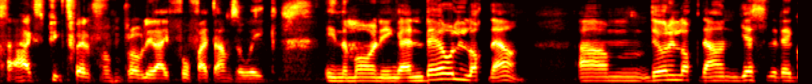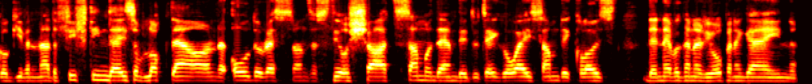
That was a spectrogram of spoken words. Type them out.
I speak to her from probably like four five times a week in the morning, and they're all locked down. Um, they're only locked down. Yesterday, they got given another 15 days of lockdown. All the restaurants are still shut. Some of them they do take away. Some they closed. They're never gonna reopen again.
